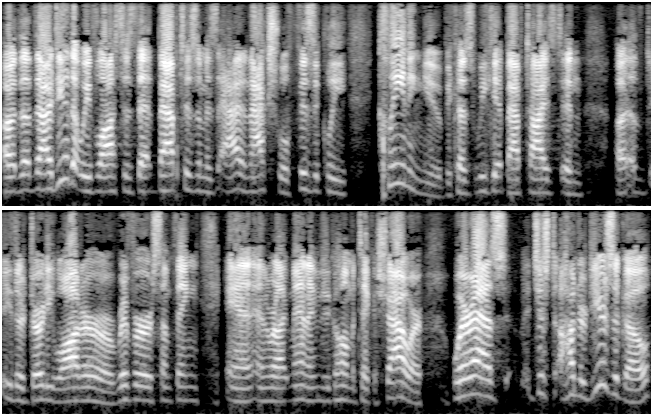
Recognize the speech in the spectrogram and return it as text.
uh, the, the idea that we've lost is that baptism is an actual physically cleaning you because we get baptized in uh, either dirty water or a river or something, and, and we're like, man, I need to go home and take a shower. Whereas just hundred years ago,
